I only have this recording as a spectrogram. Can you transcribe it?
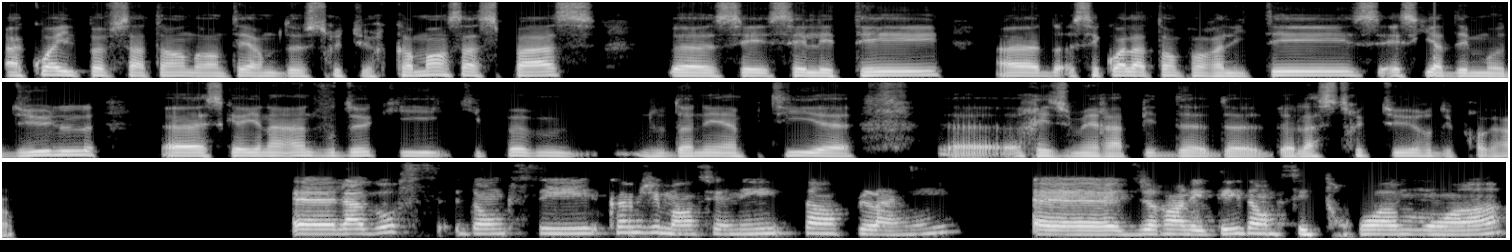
à quoi ils peuvent s'attendre en termes de structure? Comment ça se passe? C'est l'été C'est quoi la temporalité? Est-ce qu'il y a des modules? Euh, est-ce qu'il y en a un de vous deux qui, peut nous donner un petit euh, euh, résumé rapide de, de, de, la structure du programme? la bourse, donc c'est, comme j'ai mentionné, temps plein durant l'été, donc c'est trois mois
